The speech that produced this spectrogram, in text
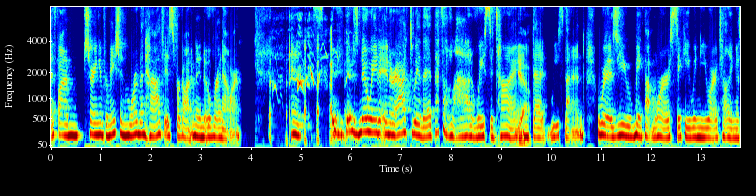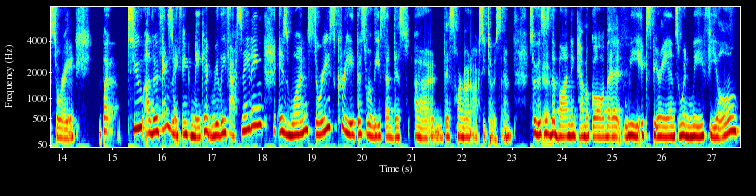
if I'm sharing information, more than half is forgotten in over an hour. and if there's no way to interact with it, that's a lot of wasted time yeah. that we spend. Whereas you make that more sticky when you are telling a story. But two other things that I think make it really fascinating is one, stories create this release of this uh, this hormone oxytocin. So this is the bonding chemical that we experience when we feel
